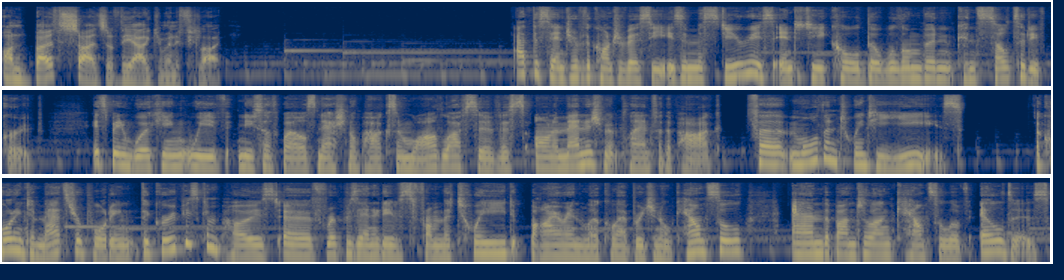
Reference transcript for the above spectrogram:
on both sides of the argument, if you like. At the centre of the controversy is a mysterious entity called the Wollumbin Consultative Group. It's been working with New South Wales National Parks and Wildlife Service on a management plan for the park for more than 20 years. According to Matt's reporting, the group is composed of representatives from the Tweed Byron Local Aboriginal Council and the Bundjalung Council of Elders,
